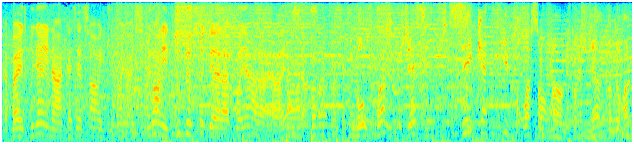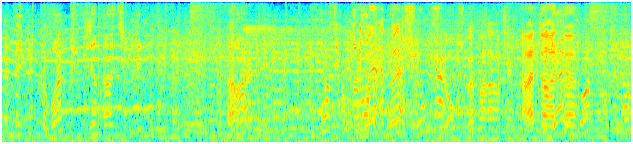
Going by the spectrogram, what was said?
Ah bah Edwina il a un K700 avec du moyen ici. Mais non les doubles trucs de la moyen à l'arrière c'est un simple. un K700. Gros, moi ce que j'ai c'est du C4320. Quand tu viens, quand t'auras le même véhicule que moi, tu viendras discuter. Ah non, je suis lourd, je suis lourd, je vais pas pouvoir ralentir. Arrête-toi, Les gars, le arrête-toi. point, c'est pour tout le monde.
